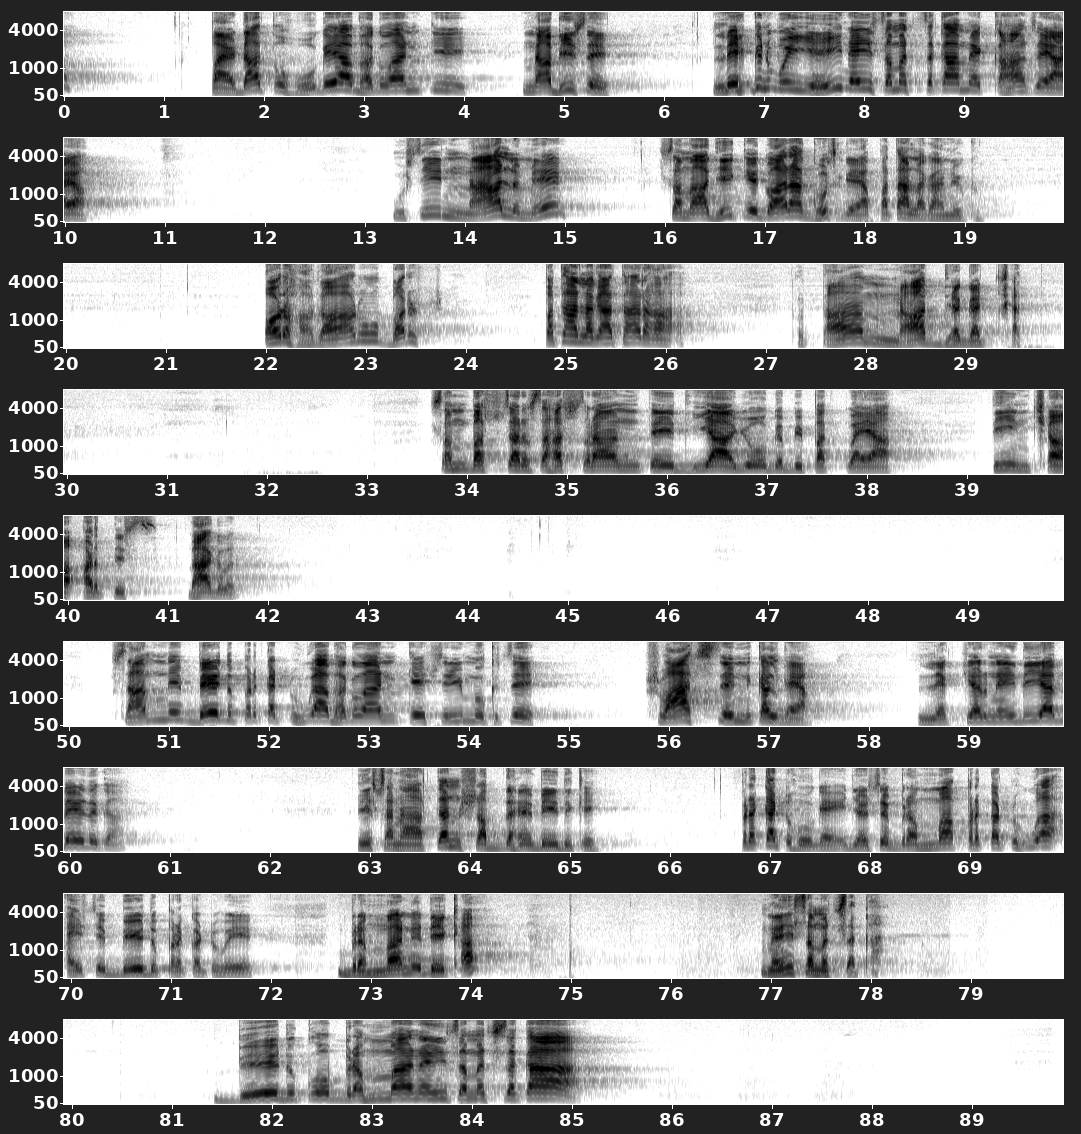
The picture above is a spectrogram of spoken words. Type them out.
पैदा तो हो गया भगवान की नाभि से, लेकिन वो यही नहीं समझ सका मैं कहाँ से आया। उसी नाल में समाधि के द्वारा घुस गया पता लगाने को। और हज़ारों वर्ष पता लगाता रहा तो ताम नाध्य गच्छत। संवत्सर सहस्रांते धिया योग विपक्वया, तीन छ अड़तीस, भागवत। सामने वेद प्रकट हुआ भगवान के श्रीमुख से, श्वास से निकल गया। लेक्चर नहीं दिया वेद का। ये सनातन शब्द हैं वेद के। प्रकट हो गए, जैसे ब्रह्मा प्रकट हुआ, ऐसे वेद प्रकट हुए। ब्रह्मा ने देखा, नहीं समझ सका। वेद को ब्रह्मा नहीं समझ सका।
